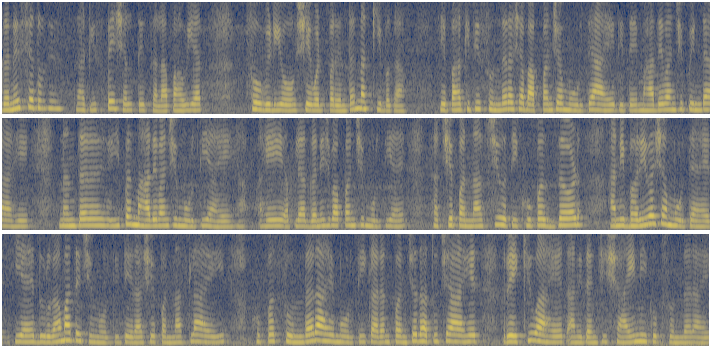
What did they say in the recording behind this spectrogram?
गणेश चतुर्थीसाठी स्पेशल ते चला पाहूयात. सो व्हिडिओ शेवटपर्यंत नक्की बघा. हे पहा किती सुंदर अशा बाप्पांच्या मूर्त्या आहेत तिथे महादेवांची पिंड आहे. नंतर ही पण महादेवांची मूर्ती आहे. हे आपल्या गणेश बाप्पांची मूर्ती आहे. सातशे पन्नासची होती. खूपच जड आणि भरीव अशा मूर्त्या आहेत. ही आहे दुर्गा मातेची मूर्ती. तेराशे पन्नासला आहे ही. खूपच सुंदर आहे मूर्ती कारण पंचधातूच्या आहेत रेखीव आहेत आणि त्यांची शाईन ही खूप सुंदर आहे.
